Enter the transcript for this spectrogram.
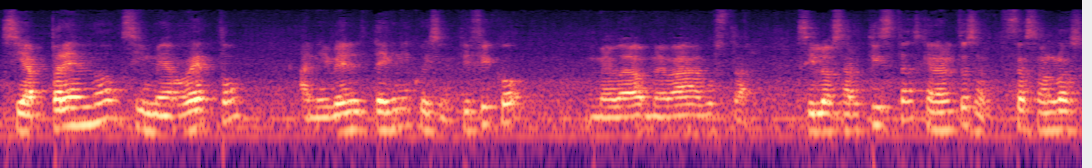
si aprendo, si me reto a nivel técnico y científico, me va, me va a gustar. Si los artistas, generalmente los artistas son los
